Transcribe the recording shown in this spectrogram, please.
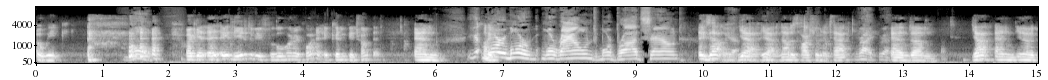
a week. Whoa. like it, it, it needed to be flugelhorn or cornet. It couldn't be trumpet. And Yeah, Like- more, more, more round, more broad sound. exactly, Yeah. yeah, yeah, not as harsh of an attack. Right, right. And um, yeah, and you know,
